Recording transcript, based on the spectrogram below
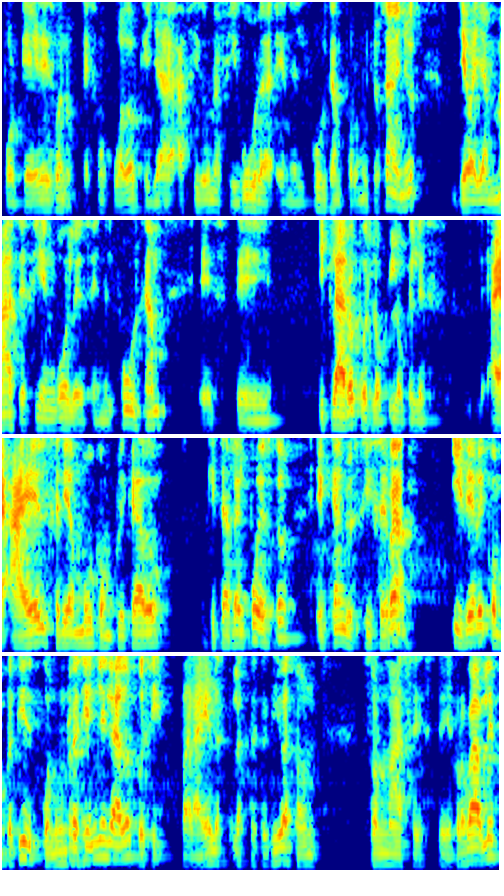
porque él es, bueno, es un jugador que ya ha sido una figura en el Fulham por muchos años, lleva ya más de 100 goles en el Fulham, este, y claro, pues lo, que les, a, él sería muy complicado quitarle el puesto, en cambio, si se va y debe competir con un recién llegado, pues sí, para él las perspectivas son son más este, probables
